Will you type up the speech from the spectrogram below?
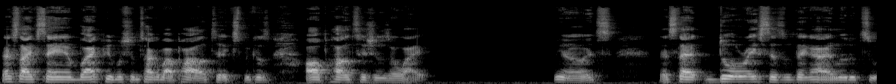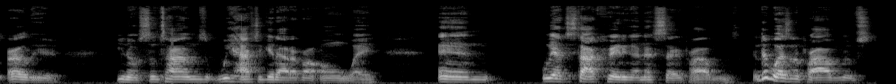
that's like saying black people shouldn't talk about politics because all politicians are white. You know, it's that's that dual racism thing I alluded to earlier. You know, sometimes we have to get out of our own way, and we have to stop creating unnecessary problems. And there wasn't a problem; it was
